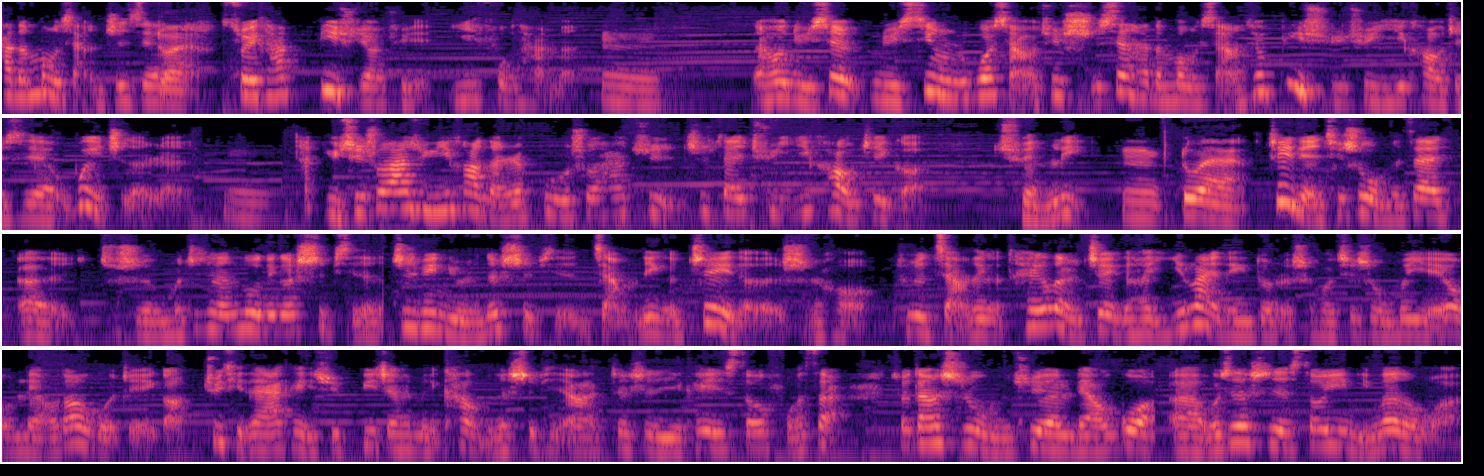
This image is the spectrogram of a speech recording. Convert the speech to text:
他的梦想之间，对，所以他必须要去依附他们。嗯，然后女性女性如果想要去实现她的梦想，就必须去依靠这些位置的人。嗯她与其说她去依靠男人，不如说她去是在去依靠这个权利。嗯，对，这点其实我们在呃，就是我们之前录那个视频《致命女人》的视频，讲那个 Jade 的时候，就是讲那个 Taylor、Jade 和依赖那一对儿的时候，其实我们也有聊到过这个。具体大家可以去 B 站上面看我们的视频啊，就是也可以搜佛 Sir。就当时我们去聊过，呃，我记得是搜一，你问了我，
